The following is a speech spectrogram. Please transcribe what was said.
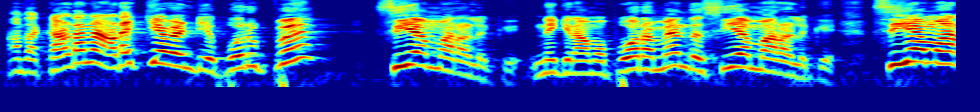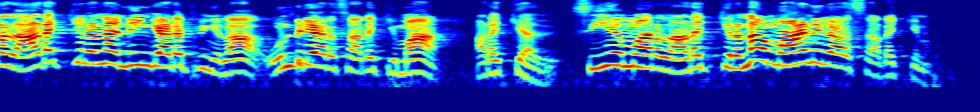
அந்த கடனை அடைக்க வேண்டிய பொறுப்பு சிஎம்ஆர்எலுக்கு இன்னைக்கு நம்ம போகிறோமே அந்த சிஎம்ஆர்எலுக்கு சிஎம்ஆர்எல் அடைக்கலைன்னா நீங்கள் அடைப்பீங்களா? ஒன்றிய அரசு அடைக்குமா? அடைக்காது. சிஎம்ஆர்எல் அடைக்கலைன்னா மாநில அரசு அடைக்கணும்.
